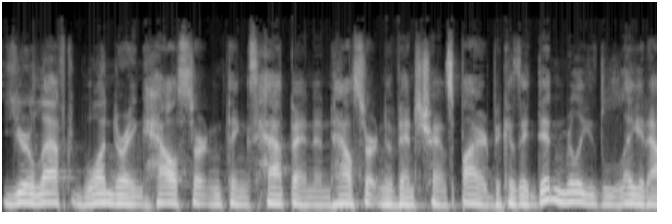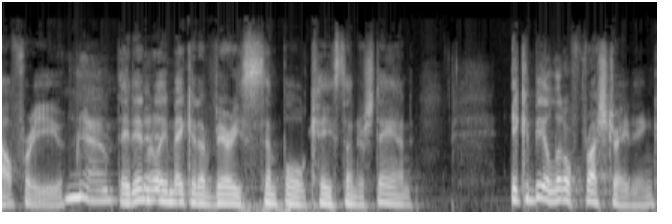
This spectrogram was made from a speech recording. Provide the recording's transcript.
you're left wondering how certain things happen and how certain events transpired because they didn't really lay it out for you. No, they didn't really make it a very simple case to understand. It could be a little frustrating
